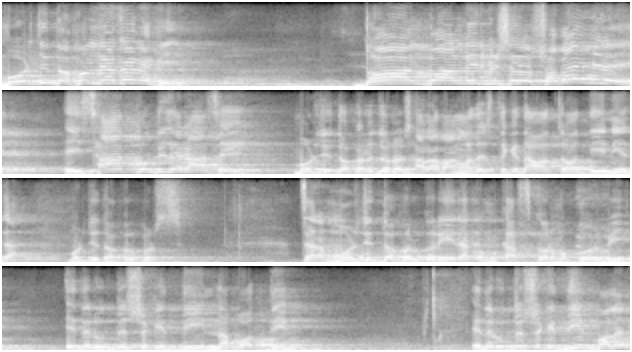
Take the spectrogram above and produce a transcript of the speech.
মসজিদ দখল নেওয়া যায় নাকি? দল, বল, নির্বিশেষে সবাই মিলে এই সাতপন্থী যারা আছে, মসজিদ দখলের জন্য সারা বাংলাদেশ থেকে দাওয়াত চাওয়াত দিয়ে নিয়ে যা, মসজিদ দখল করছে। যারা মসজিদ দখল করে এরকম কাজকর্ম করবে, এদের উদ্দেশ্য কি দিন না বদ-দিন? এদের উদ্দেশ্য কি দিন বলেন?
